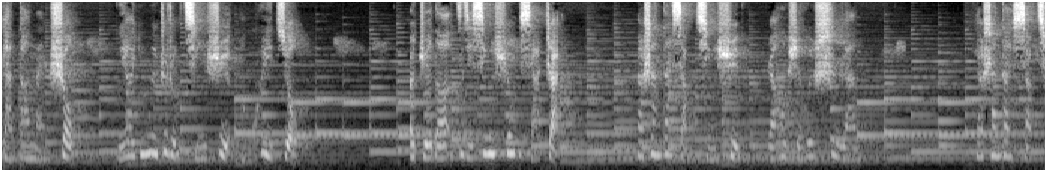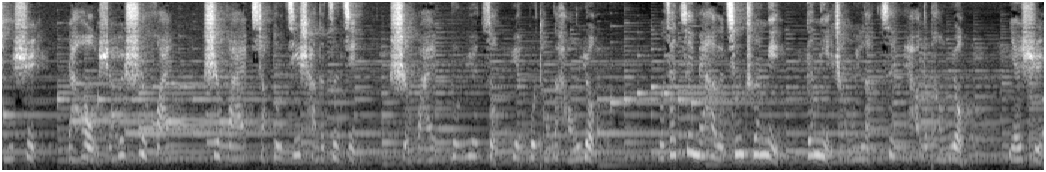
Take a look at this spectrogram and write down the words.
感到难受，不要因为这种情绪而愧疚。而觉得自己心胸狭窄，要善待小情绪，然后学会释然；要善待小情绪，然后学会释怀，释怀小肚鸡肠的自己，释怀路越走越不同的好友。我在最美好的青春里，跟你成为了最美好的朋友。也许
